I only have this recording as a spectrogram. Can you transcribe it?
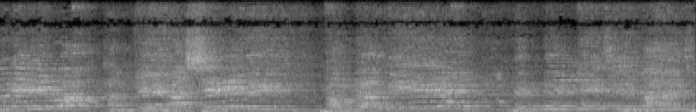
우리와 함께 하시니 평강 위에 흔들리지 말자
